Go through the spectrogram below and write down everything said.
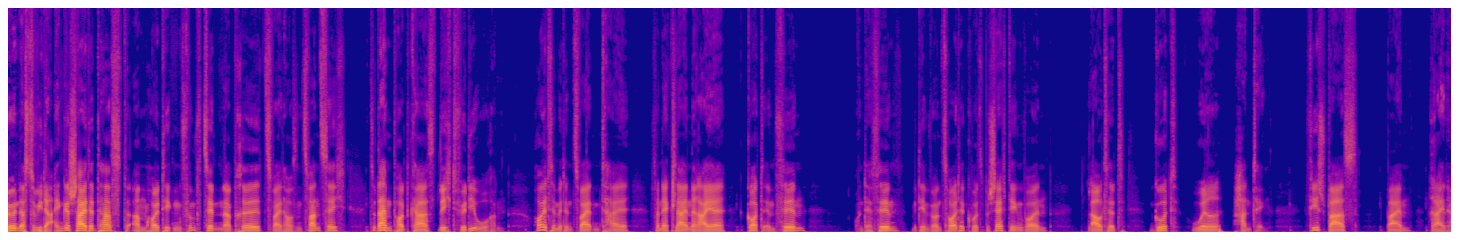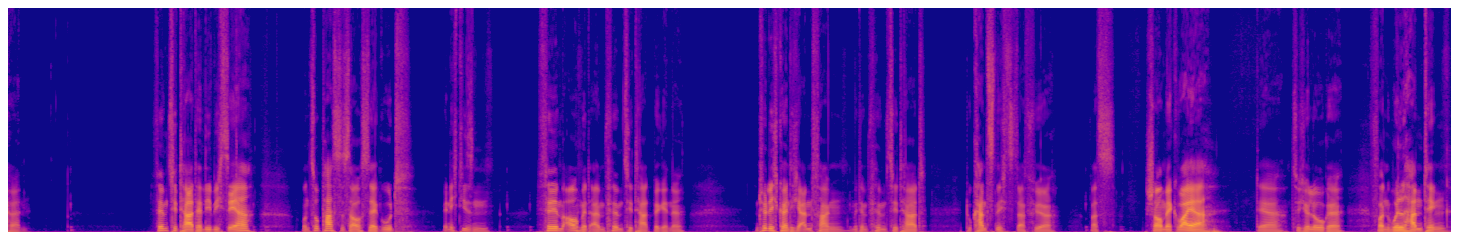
Schön, dass du wieder eingeschaltet hast am heutigen 15. April 2020 zu deinem Podcast Licht für die Ohren. Heute mit dem zweiten Teil von der kleinen Reihe Gott im Film. Und der Film, mit dem wir uns heute kurz beschäftigen wollen, lautet Good Will Hunting. Viel Spaß beim Reinhören. Filmzitate liebe ich sehr und so passt es auch sehr gut, wenn ich diesen Film auch mit einem Filmzitat beginne. Natürlich könnte ich anfangen mit dem Filmzitat Du kannst nichts dafür, was Sean McGuire, der Psychologe von Will Hunting,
